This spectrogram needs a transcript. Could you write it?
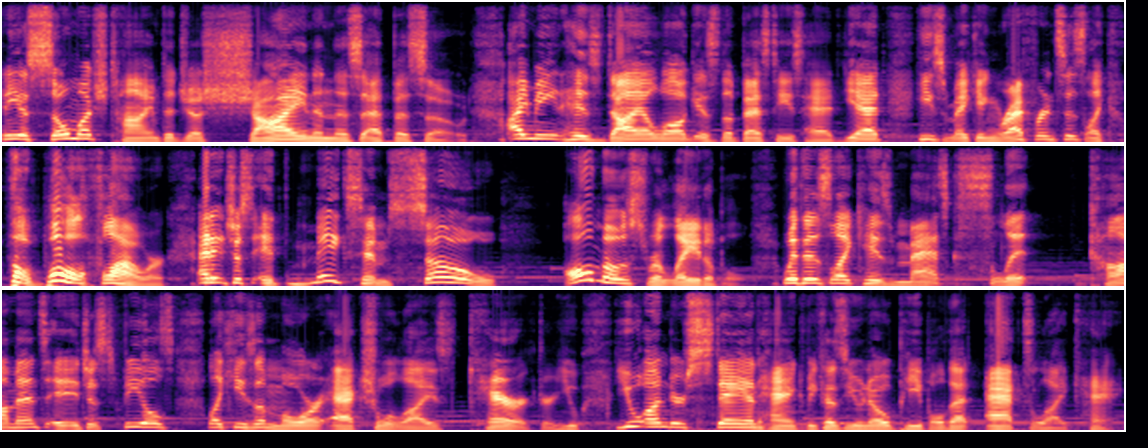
and he has so much time to just shine in this episode. I mean, his dialogue is the best he's had yet. He's making references like the wallflower, and it just it makes him so almost relatable with his like his mask slit comments it just feels like he's a more actualized character. You you understand hank because you know people that act like hank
